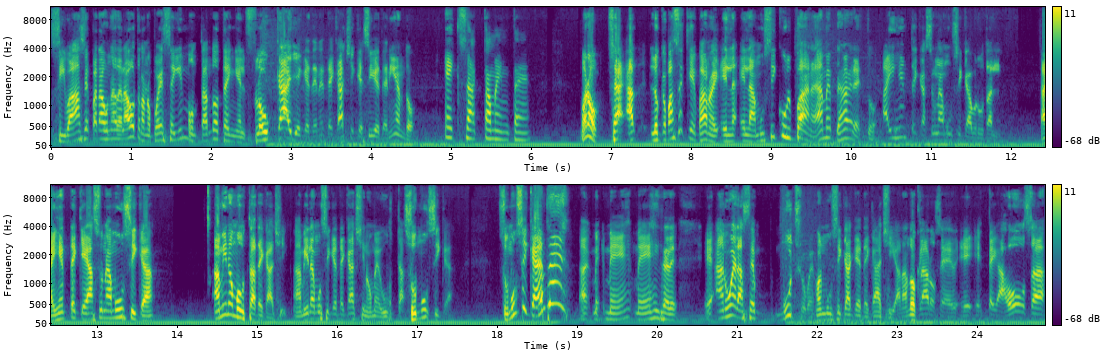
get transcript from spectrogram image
si vas a separar una de la otra, no puedes seguir montándote en el flow calle que tiene Tecachi que sigue teniendo. Exactamente. Bueno, o sea, lo que pasa es que, bueno, en la, en la música urbana, déjame, déjame ver esto, hay gente que hace una música brutal. Hay gente que hace una música, a mí no me gusta Tecachi, a mí la música de Tecachi no me gusta, su música. Su música eh, me, me- me es eh, Anuel hace mucho mejor música que Tecachi, hablando claro, o sea, es, es pegajosa,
